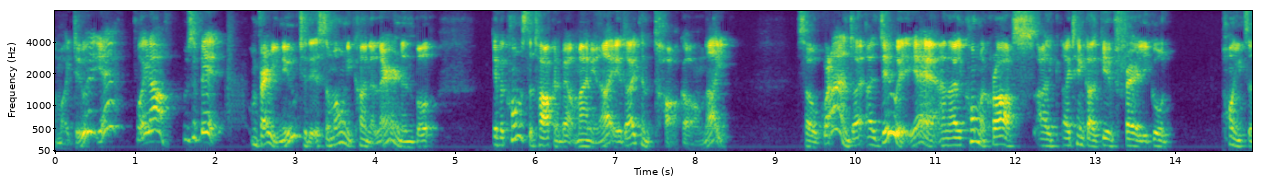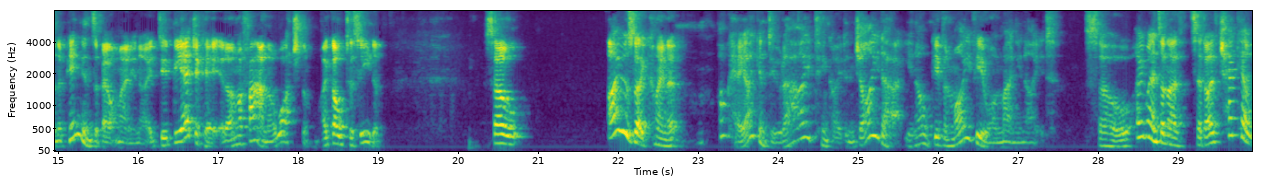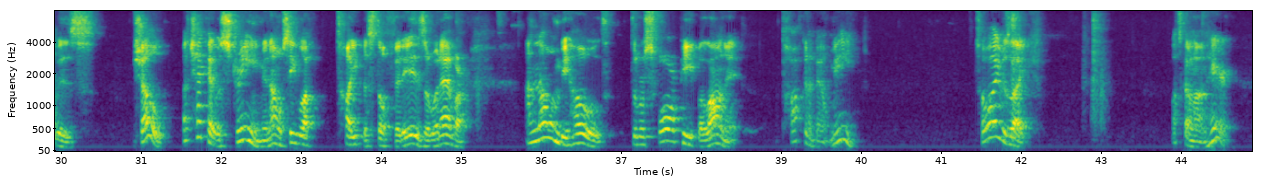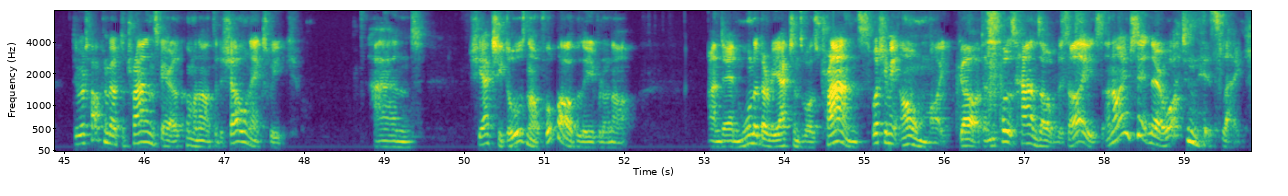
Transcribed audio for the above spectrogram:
I might do it. Yeah, why not? It was a bit, I'm very new to this. I'm only kind of learning, but if it comes to talking about Man United, I can talk all night. So grand, I, I'll do it, yeah. And I'll come across, I, I think I'll give fairly good points and opinions about Man United. They'd be educated. I'm a fan. I watch them. I go to see them. So I was like, kind of, okay, I can do that. I think I'd enjoy that, you know, given my view on Man United. So I went and I said, I'll check out his show. I'll check out his stream, you know, see what type of stuff it is or whatever. And lo and behold, there was four people on it talking about me. So I was like, what's going on here? They were talking about the trans girl coming on to the show next week. And she actually does know football, believe it or not. And then one of the reactions was trans. What do you mean? Oh my god! And he put his hands over his eyes, and I'm sitting there watching this, like,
